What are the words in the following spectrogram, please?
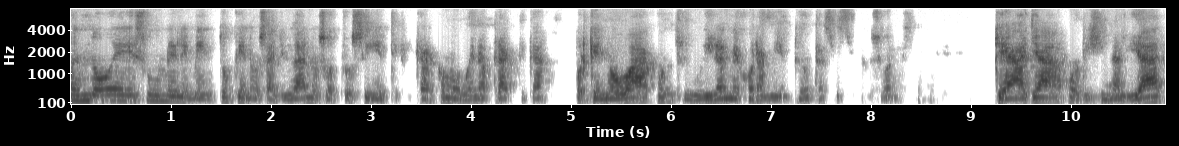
pues no es un elemento que nos ayuda a nosotros identificar como buena práctica, porque no va a contribuir al mejoramiento de otras instituciones. Que haya originalidad,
